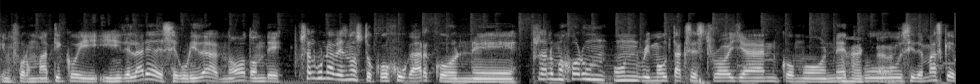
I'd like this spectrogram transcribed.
informático y, y del área de seguridad, ¿no? Donde pues alguna vez nos tocó jugar con, eh, pues a lo mejor un, un Remote Access Trojan como NetBoost claro. y demás que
